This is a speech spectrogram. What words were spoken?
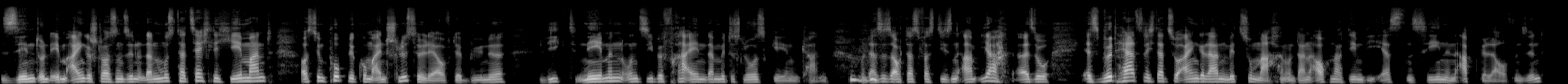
sind und eben eingeschlossen sind. Und dann muss tatsächlich jemand aus dem Publikum einen Schlüssel, der auf der Bühne liegt, nehmen und sie befreien, damit es losgehen kann. Mhm. Und das ist auch das, was diesen Abend, ja, also es wird herzlich dazu eingeladen, mitzumachen. Und dann auch, nachdem die ersten Szenen abgelaufen sind,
